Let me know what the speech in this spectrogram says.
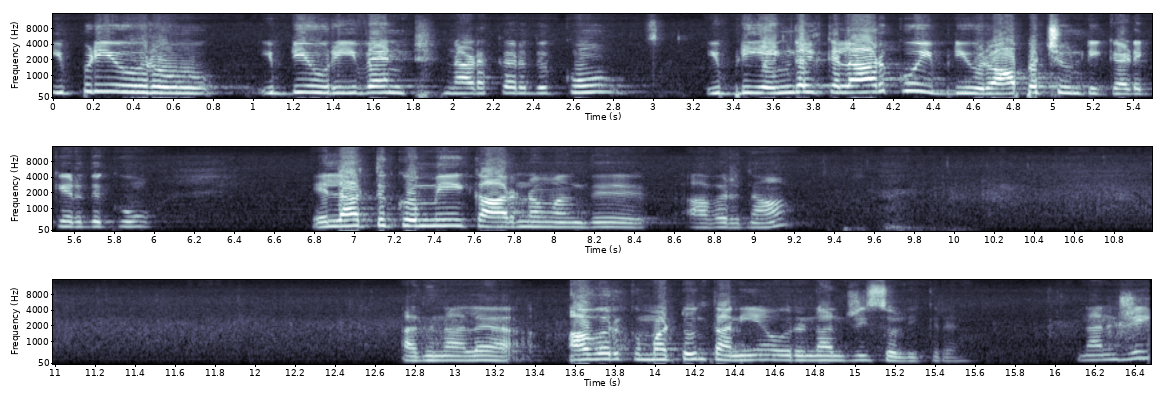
இப்படி ஒரு இப்படி ஒரு ஈவெண்ட் நடக்கிறதுக்கும் இப்படி எங்களுக்கு எல்லாருக்கும் இப்படி ஒரு ஆப்பர்ச்சுனிட்டி கிடைக்கிறதுக்கும் எல்லாத்துக்குமே காரணம் வந்து அவர் தான் அதனால அவருக்கு மட்டும் தனியாக ஒரு நன்றி சொல்லிக்கிறேன். நன்றி.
